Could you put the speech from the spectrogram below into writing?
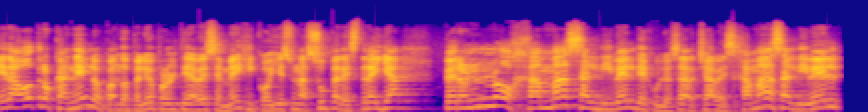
era otro Canelo cuando peleó por última vez en México y es una superestrella, pero no jamás al nivel de Julio César Chávez, jamás al nivel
